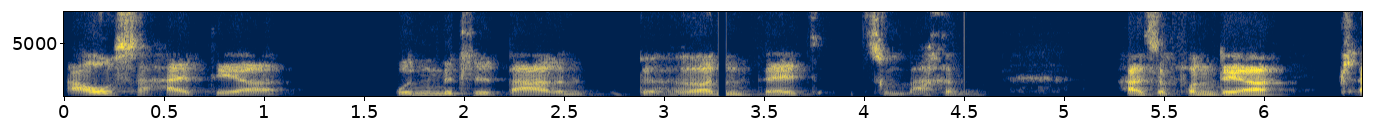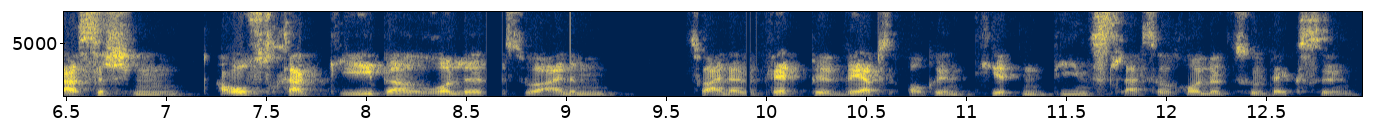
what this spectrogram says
außerhalb der unmittelbaren Behördenwelt zu machen. Also von der klassischen Auftraggeberrolle zu einem zu einer wettbewerbsorientierten Dienstleisterrolle zu wechseln.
